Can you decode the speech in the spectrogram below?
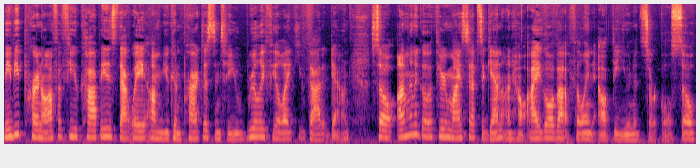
Maybe print off a few copies. That way um, you can practice until you really feel like you've got it down. So I'm going to go through my steps again on how I go about filling out the unit circles. So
